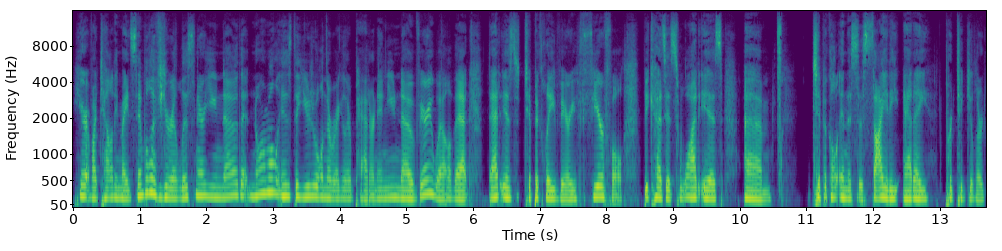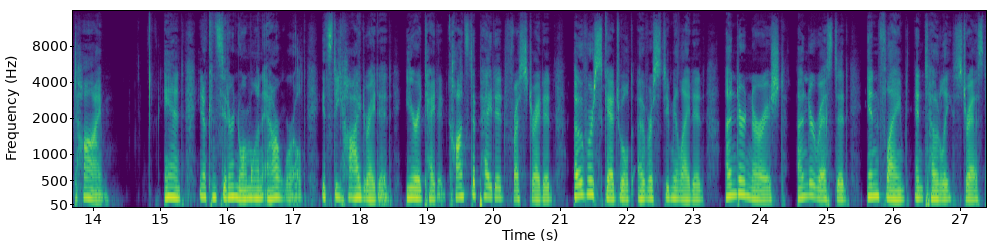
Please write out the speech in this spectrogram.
Here at Vitality Made Simple, if you're a listener, you know that normal is the usual and the regular pattern, and you know very well that that is typically very fearful because it's what is um, typical in a society at a particular time. And, you know, consider normal in our world. It's dehydrated, irritated, constipated, frustrated, overscheduled, overstimulated, undernourished, underrested, inflamed, and totally stressed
